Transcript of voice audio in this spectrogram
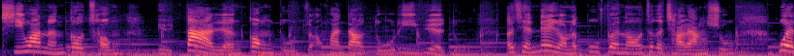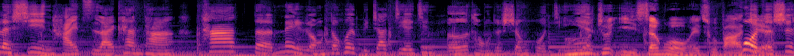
希望能够从与大人共读转换到独立阅读。而且内容的部分哦，这个桥梁书为了吸引孩子来看它，它的内容都会比较接近儿童的生活经验，哦、就以生活为出发点，或者是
